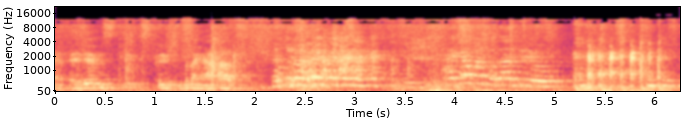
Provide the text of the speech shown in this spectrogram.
a, a damn script, but I got out. I got one for that deal. Oh.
